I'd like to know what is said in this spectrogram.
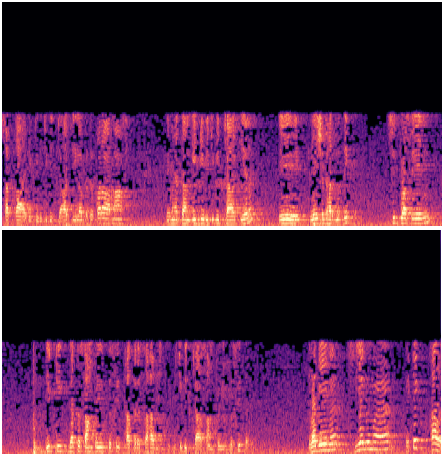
සක්කාය දිට්ඨි විචිකිච්ඡා සීලබ්බත පරාමාස. එහෙම නැත්නම් දිට්ඨි විචිකිච්ඡා කියන ඒ ක්ලේශ ධර්ම දෙක සිත් වශයෙන් දිට්ඨිගත සංපයුක්ත සිත් හතර සහ විචිකිච්ඡා සංපයුක්ත සිත් එවැගේම සියලුම එතෙක් කල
